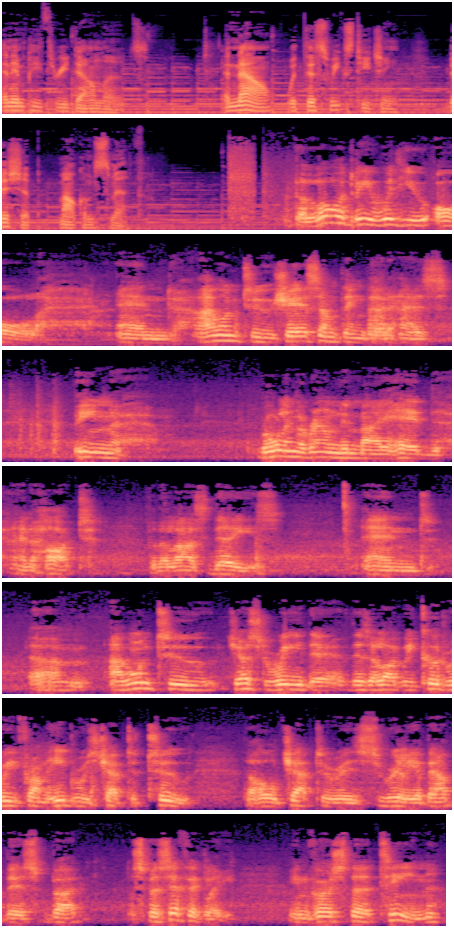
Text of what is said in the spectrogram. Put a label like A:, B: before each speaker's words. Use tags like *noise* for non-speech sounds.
A: and MP3 downloads. And now, with this week's teaching, Bishop Malcolm Smith.
B: The Lord be with you all. And I want to share something that has been rolling around in my head and heart for the last days. And um, I want to just read, there, there's a lot we could read from Hebrews chapter 2 the whole chapter is really about this, but specifically in verse 13,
